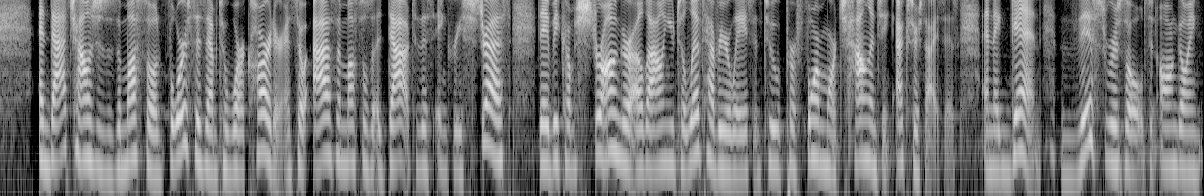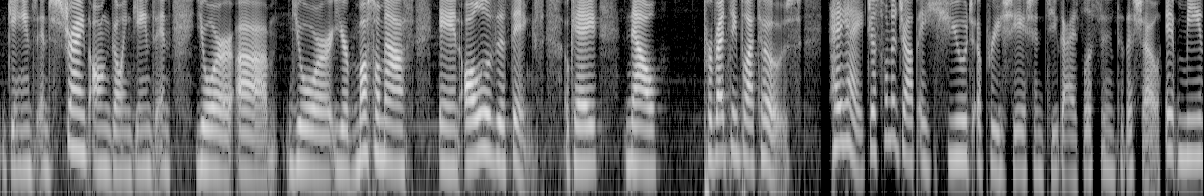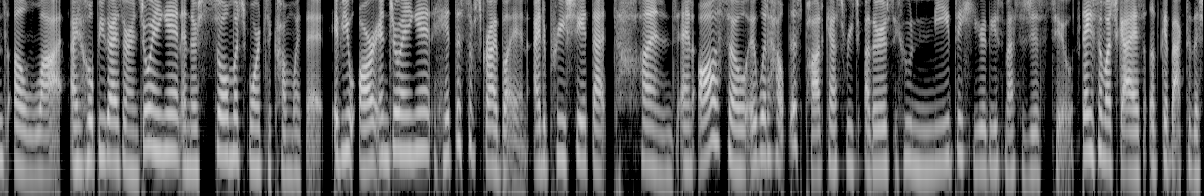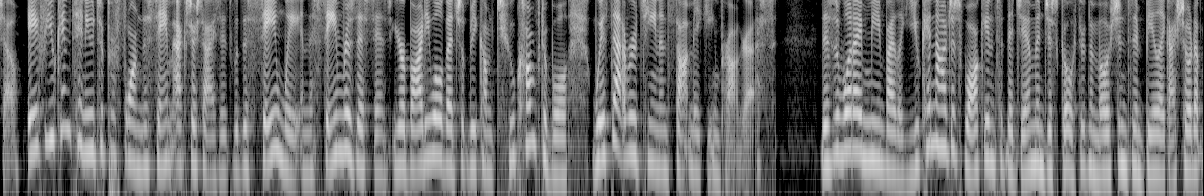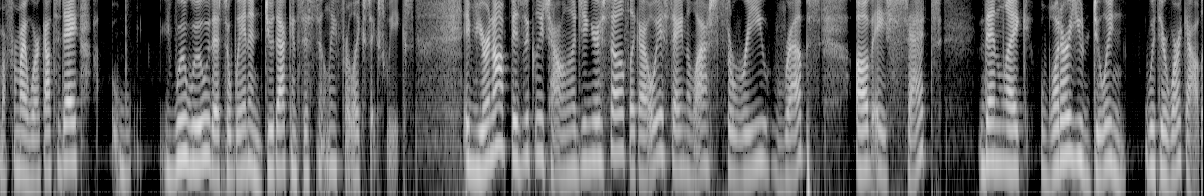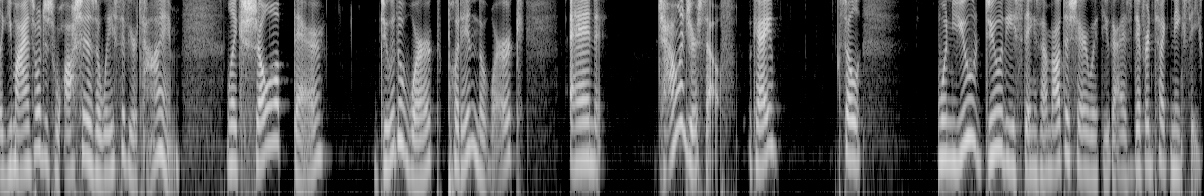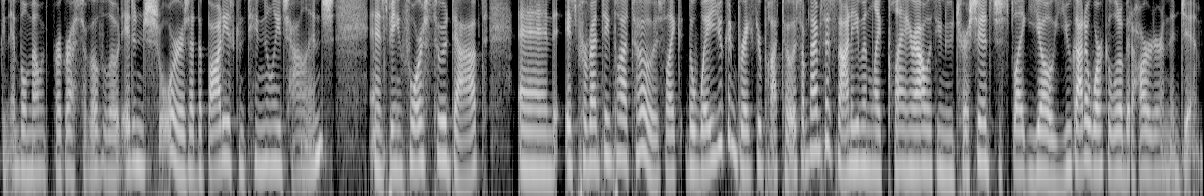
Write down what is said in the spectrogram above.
And that challenges the muscle and forces them to work harder. And so, as the muscles adapt to this increased stress, they become stronger, allowing you to lift heavier weights and to perform more challenging exercises. And again, this results in ongoing gains in strength, ongoing gains in your um, your your muscle mass, in all of the things. Okay, now preventing plateaus. Hey, hey, just want to drop a huge appreciation to you guys listening to the show. It means a lot. I hope you guys are enjoying it and there's so much more to come with it. If you are enjoying it, hit the subscribe button. I'd appreciate that tons. And also, it would help this podcast reach others who need to hear these messages too. Thanks so much, guys. Let's get back to the show. If you continue to perform the same exercises with the same weight and the same resistance, your body will eventually become too comfortable with that routine and stop making progress. This is what I mean by like, you cannot just walk into the gym and just go through the motions and be like, I showed up for my workout today. Woo woo, that's a win, and do that consistently for like six weeks. If you're not physically challenging yourself, like I always say, in the last three reps of a set, then like, what are you doing with your workout? Like, you might as well just wash it as a waste of your time. Like, show up there, do the work, put in the work, and challenge yourself. Okay. So, when you do these things, I'm about to share with you guys different techniques that you can implement with progressive overload. It ensures that the body is continually challenged and it's being forced to adapt and it's preventing plateaus. Like the way you can break through plateaus, sometimes it's not even like playing around with your nutrition. It's just like, yo, you got to work a little bit harder in the gym.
